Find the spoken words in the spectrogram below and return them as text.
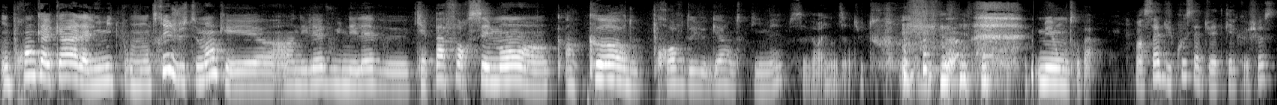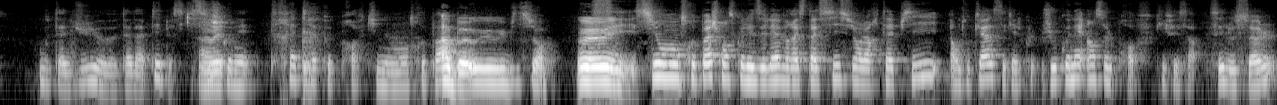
On prend quelqu'un à la limite pour montrer, justement, qui est euh, un élève ou une élève euh, qui a pas forcément un, un corps de prof de yoga, entre guillemets. Ça veut rien dire du tout. Mais on montre pas. Bon, ça, du coup, ça a dû être quelque chose où tu as dû euh, t'adapter parce qu'ici, Ah ouais. je connais très très peu de profs qui ne montrent pas. Ah bah oui, oui, bien sûr. Oui. C'est- Si on montre pas, je pense que les élèves restent assis sur leur tapis. En tout cas, c'est quelque. Je connais un seul prof qui fait ça. C'est le seul.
